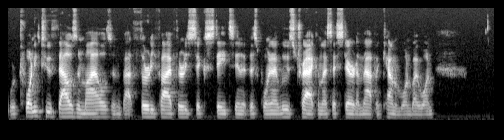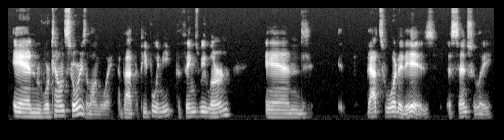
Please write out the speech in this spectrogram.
we're 22,000 miles and about 35, 36 states in at this point. I lose track unless I stare at a map and count them one by one. And we're telling stories along the way about the people we meet, the things we learn, and that's what it is essentially.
